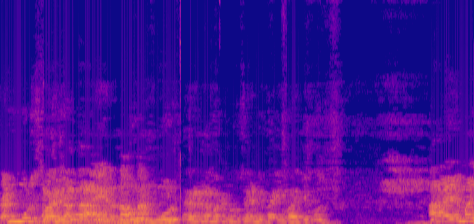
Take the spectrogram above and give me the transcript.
రెండు మూడు మూడు సరే నెంబర్ చూసండి పై ఇమాజీ ఏమై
